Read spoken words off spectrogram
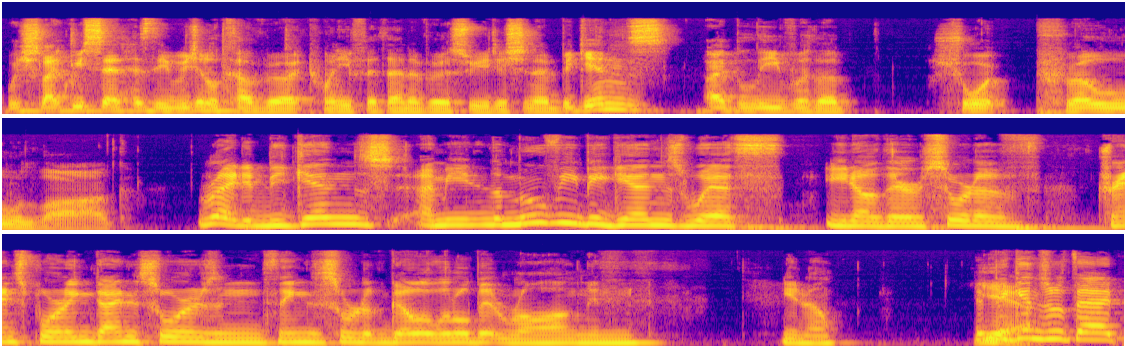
which, like we said, has the original cover at 25th anniversary edition. It begins, I believe, with a short prologue. Right, it begins, I mean, the movie begins with, you know, they're sort of transporting dinosaurs and things sort of go a little bit wrong and you know. It yeah. begins with that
